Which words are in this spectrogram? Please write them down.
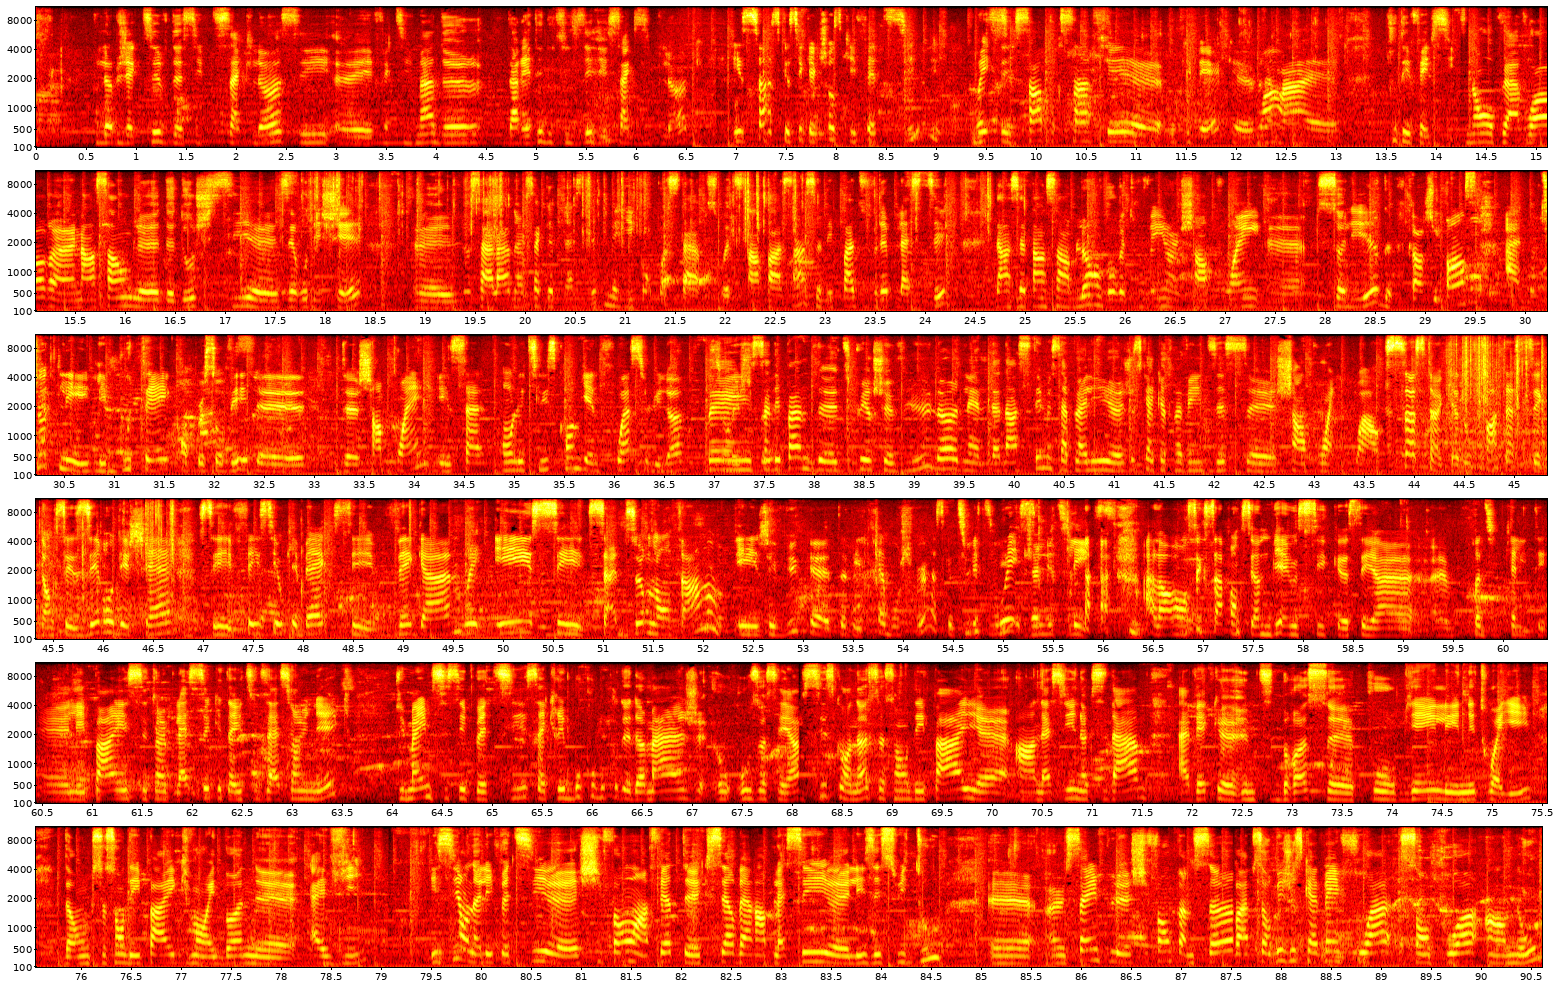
L'objectif de ces petits sacs-là, c'est effectivement de, d'arrêter d'utiliser des sacs Ziploc. Et ça, est-ce que c'est quelque chose qui est fait ici? Oui, c'est 100% fait au Québec. Vraiment, Sinon, on peut avoir un ensemble de douches ici, zéro déchet. Euh, là, ça a l'air d'un sac de plastique, mais il est compostable, soit dit en passant. Ce n'est pas du vrai plastique. Dans cet ensemble-là, on va retrouver un shampoing euh, solide. Quand je pense à toutes les, les bouteilles qu'on peut sauver de, de shampoing et ça, on l'utilise combien de fois celui-là? Ben, ça dépend du cuir chevelu, là, de, la, densité, mais ça peut aller euh, jusqu'à 90 euh, shampoings. Wow! Ça, c'est un cadeau fantastique. Donc, c'est zéro déchet, c'est fait ici au Québec, c'est vegan oui. et ça dure longtemps. Et j'ai vu que tu as des très beaux cheveux. Est-ce que tu l'utilises? Oui, je l'utilise. Alors, on sait que ça fonctionne bien aussi, que c'est un, un, produit de qualité. Euh, les pailles, c'est un plastique qui est à utilisation unique. Puis même si c'est petit, ça crée beaucoup, beaucoup de dommages aux, océans. Ici, ce qu'on a, ce sont des pailles euh, en acier inoxydable avec euh, une petite brosse euh, pour bien les nettoyer. Donc, ce sont des pailles qui vont être bonnes à vie. Ici, on a les petits chiffons, en fait, qui servent à remplacer les essuie-tout. un simple chiffon comme ça va absorber jusqu'à 20 fois son poids en eau.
